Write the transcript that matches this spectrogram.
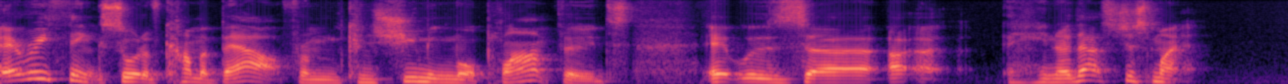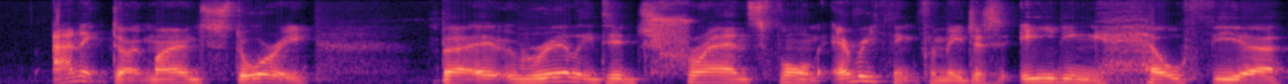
everything sort of come about from consuming more plant foods. It was, uh, uh, you know, that's just my anecdote, my own story. But it really did transform everything for me. Just eating healthier,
